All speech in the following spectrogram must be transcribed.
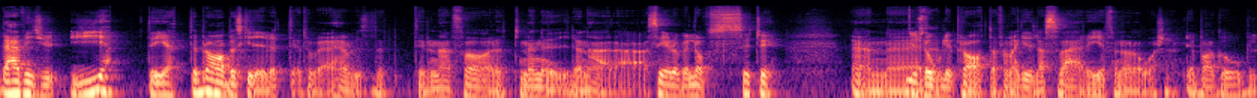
Det här finns ju jätte, jättebra beskrivet, jag tror jag hänvisade till den här förut, men i den här uh, Zero Velocity. En eh, rolig prata från Agila Sverige för några år sedan. Det är bara Google.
